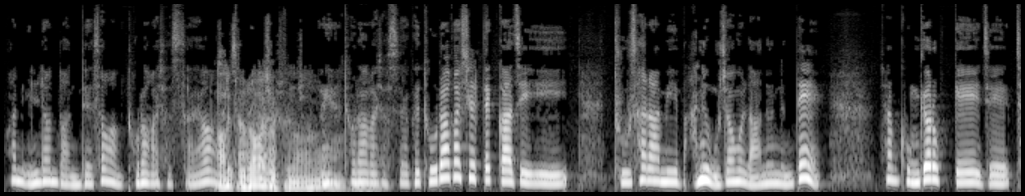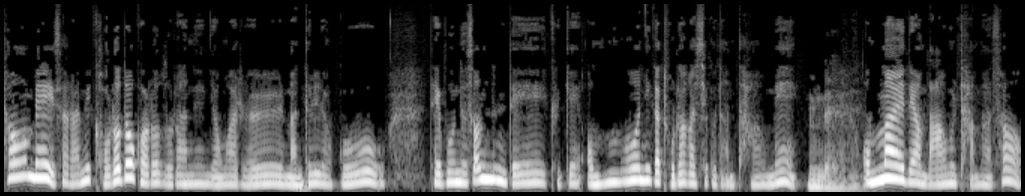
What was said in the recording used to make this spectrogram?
한 1년도 안 돼서 돌아가셨어요. 아, 돌아가셨구나. 네, 돌아가셨어요. 그 돌아가실 때까지 이두 사람이 많은 우정을 나누는데 참 공교롭게 이제 처음에 이 사람이 걸어도 걸어도라는 영화를 만들려고 대본을 썼는데 그게 어머니가 돌아가시고 난 다음에 네. 엄마에 대한 마음을 담아서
